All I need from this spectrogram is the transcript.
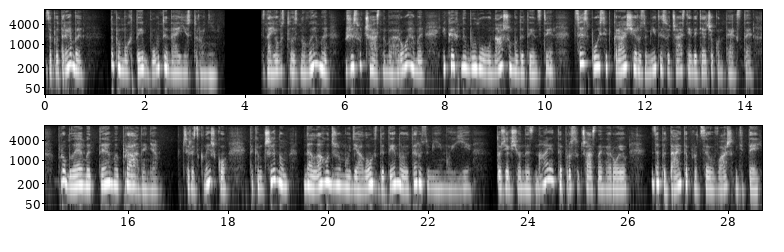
за потреби допомогти бути на її стороні. Знайомство з новими, вже сучасними героями, яких не було у нашому дитинстві, це спосіб краще розуміти сучасні дитячі контексти, проблеми, теми, прагнення. Через книжку таким чином налагоджуємо діалог з дитиною та розуміємо її. Тож, якщо не знаєте про сучасних героїв, запитайте про це у ваших дітей.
